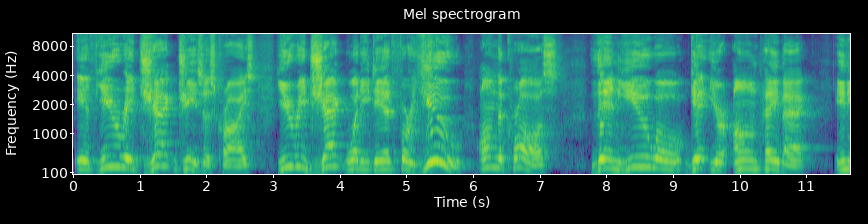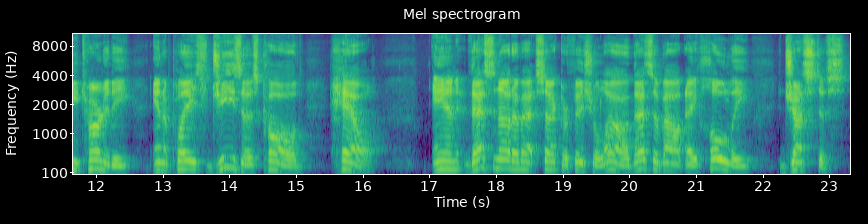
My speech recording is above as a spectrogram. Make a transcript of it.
if you reject Jesus Christ, you reject what he did for you on the cross, then you will get your own payback in eternity in a place Jesus called hell. And that's not about sacrificial love, that's about a holy justice.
